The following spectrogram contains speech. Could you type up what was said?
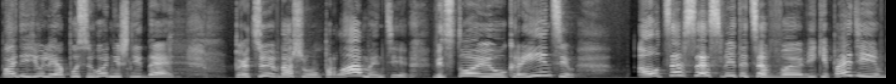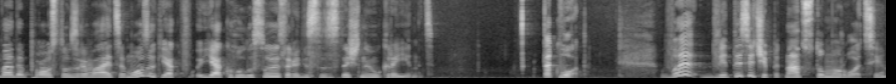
пані Юлія по сьогоднішній день працює в нашому парламенті, відстоює українців. А оце все світиться в Вікіпедії. В мене просто взривається мозок, як як голосує середньостатистичний українець. Так от, в 2015 році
